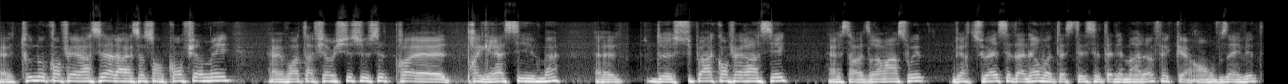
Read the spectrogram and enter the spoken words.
Euh, tous nos conférenciers à la sont confirmés, euh, vont être affichés sur le site progressivement. de super conférenciers, ça va être vraiment sweet. Virtuel cette année, on va tester cet élément-là, fait qu'on vous invite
